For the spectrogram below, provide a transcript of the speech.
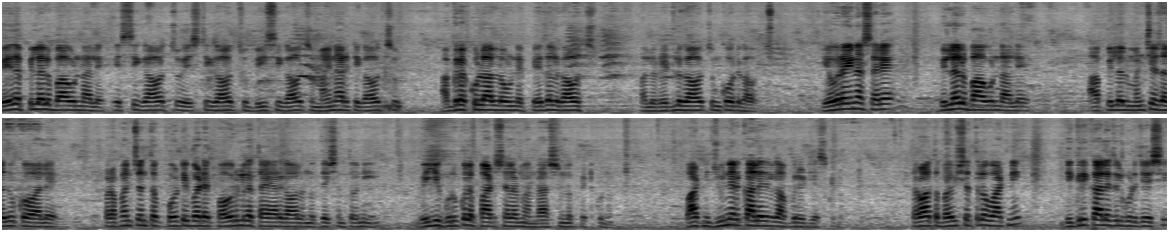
పేద పిల్లలు బాగుండాలి. ఎస్సీ కావచ్చు ఎస్టీ కావచ్చు బీసీ కావచ్చు మైనారిటీ కావచ్చు అగ్రకులాల్లో ఉండే పేదలు కావచ్చు వాళ్ళు రెడ్లు కావచ్చు ఇంకోటి కావచ్చు. ఎవరైనా సరే పిల్లలు బాగుండాలి. ఆ పిల్లలు మంచిగా చదువుకోవాలి. ప్రపంచంతో పోటీపడే పౌరులుగా తయారు కావాలన్న ఉద్దేశంతో వెయ్యి గురుకుల పాఠశాలను మన రాష్ట్రంలో పెట్టుకున్నాం. వాటిని జూనియర్ కాలేజీలుగా అప్గ్రేడ్ చేసుకున్నాం. తర్వాత భవిష్యత్తులో వాటిని డిగ్రీ కాలేజీలు కూడా చేసి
